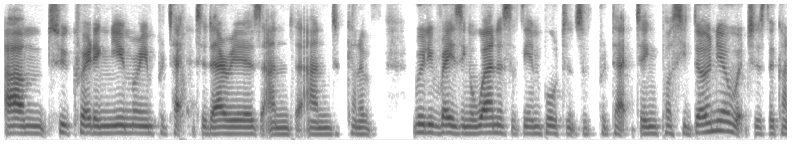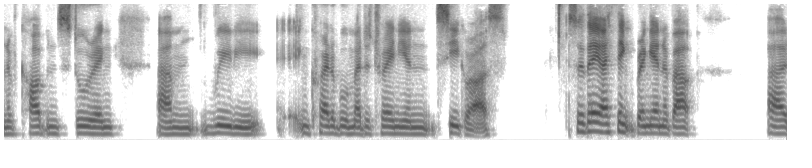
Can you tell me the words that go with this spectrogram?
um, to creating new marine protected areas and and kind of really raising awareness of the importance of protecting Posidonia, which is the kind of carbon storing, um, really incredible Mediterranean seagrass. So they, I think, bring in about, uh,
